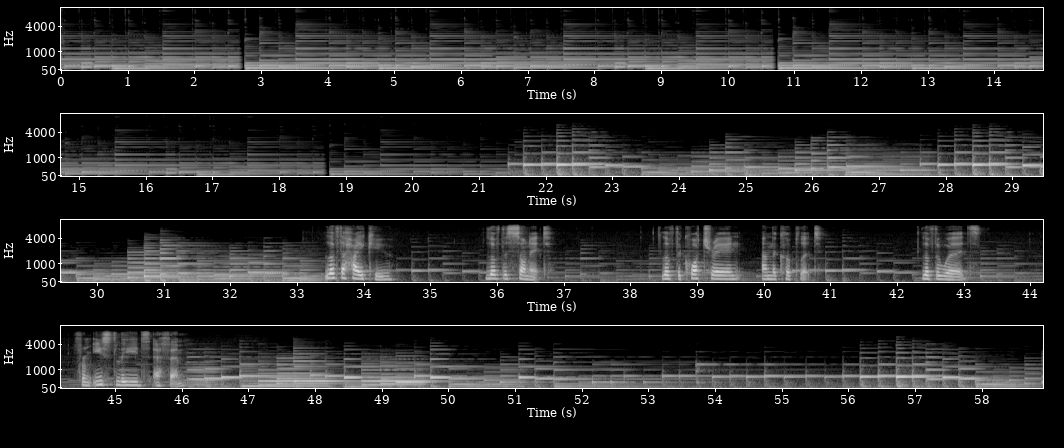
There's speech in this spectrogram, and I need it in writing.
Love the haiku. Love the sonnet. Love the quatrain and the couplet. Love the words. From East Leeds FM.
